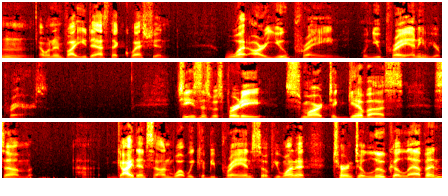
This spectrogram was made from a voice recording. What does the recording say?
Hmm, I want to invite you to ask that question. What are you praying when you pray any of your prayers? Jesus was pretty smart to give us some uh, guidance on what we could be praying. So if you want to turn to Luke 11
